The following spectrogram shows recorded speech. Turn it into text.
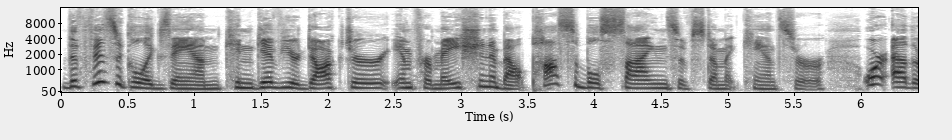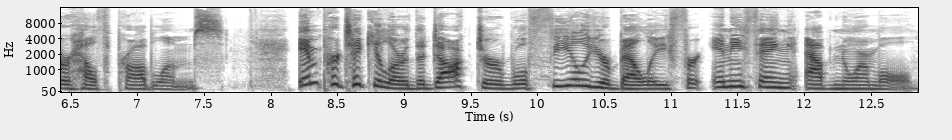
The physical exam can give your doctor information about possible signs of stomach cancer or other health problems. In particular, the doctor will feel your belly for anything abnormal.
